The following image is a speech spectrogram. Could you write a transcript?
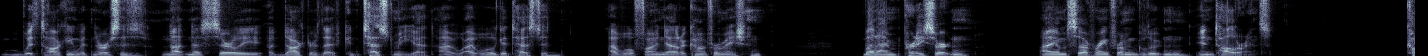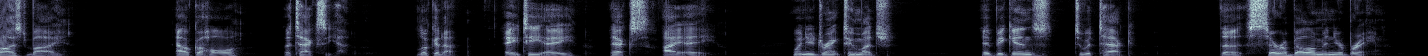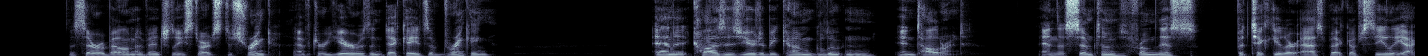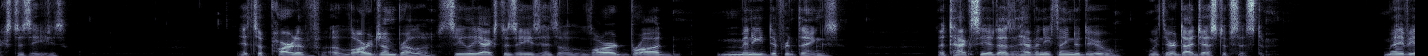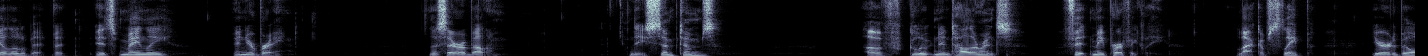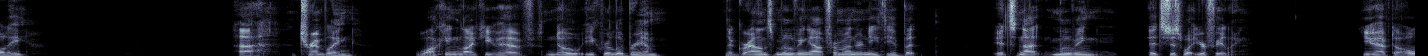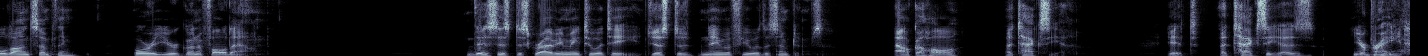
with talking with nurses, not necessarily a doctor that can test me yet, I, I will get tested. I will find out a confirmation but I'm pretty certain I am suffering from gluten intolerance caused by alcohol ataxia. Look it up A T A X I A. When you drink too much, it begins to attack the cerebellum in your brain. The cerebellum eventually starts to shrink after years and decades of drinking, and it causes you to become gluten intolerant. And the symptoms from this particular aspect of celiac disease, it's a part of a large umbrella. Celiac disease has a large, broad, many different things. Ataxia doesn't have anything to do with their digestive system. Maybe a little bit, but it's mainly in your brain, the cerebellum. The symptoms of gluten intolerance fit me perfectly lack of sleep, irritability, uh, trembling, walking like you have no equilibrium, the ground's moving out from underneath you, but it's not moving, it's just what you're feeling. You have to hold on something or you're going to fall down. This is describing me to a T, just to name a few of the symptoms. Alcohol ataxia. It ataxias your brain.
